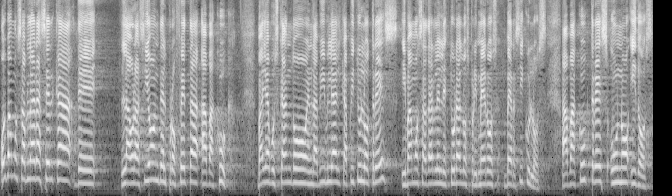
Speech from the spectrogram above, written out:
Hoy vamos a hablar acerca de la oración del profeta Habacuc. Vaya buscando en la Biblia el capítulo 3 y vamos a darle lectura a los primeros versículos. Habacuc 3, 1 y 2.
